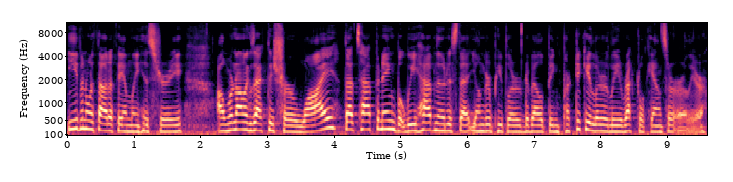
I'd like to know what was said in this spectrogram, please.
even without a family history. Um, we're not exactly sure why that's happening, but we have noticed that younger people are developing particularly rectal cancer earlier.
